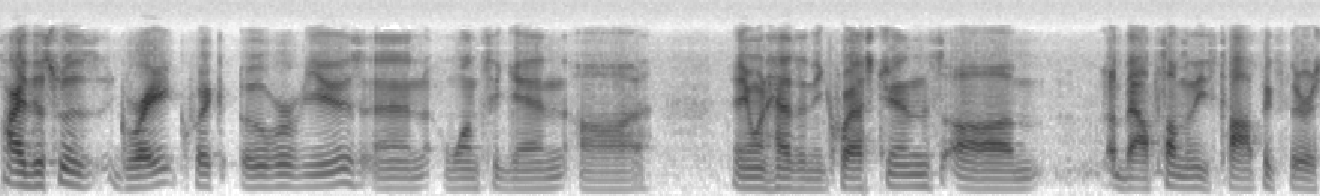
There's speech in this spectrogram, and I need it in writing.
All right, this was great, quick overviews, and once again, uh, anyone has any questions, um, about some of these topics. There's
